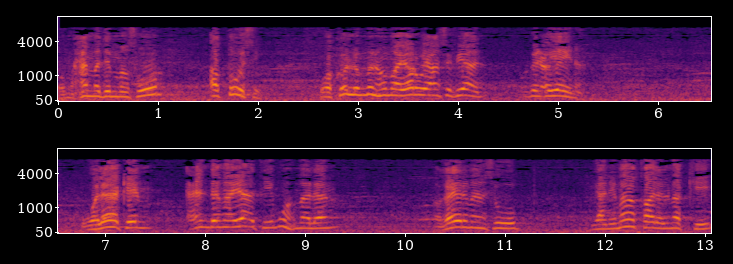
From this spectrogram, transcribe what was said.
ومحمد بن منصور الطوسي. وكل منهما يروي عن سفيان بن عيينة. ولكن عندما يأتي مهملا غير منسوب يعني ما قال المكي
